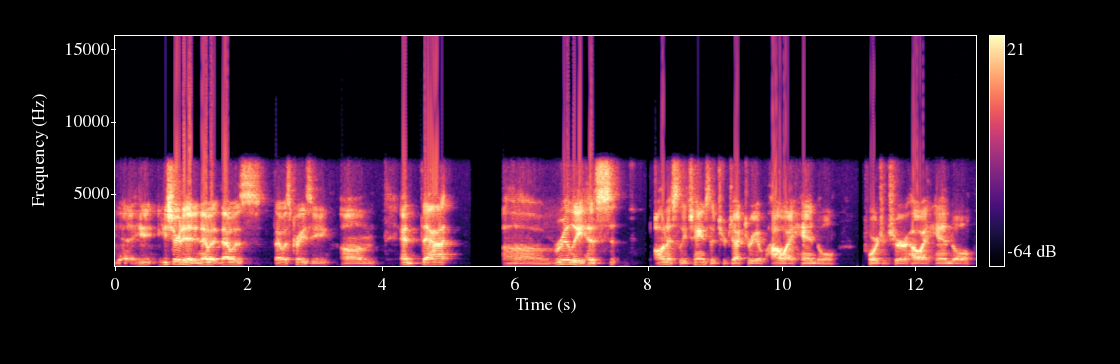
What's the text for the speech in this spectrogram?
Yeah, he, he sure did, and that was, that was that was crazy. Um, and that uh, really has honestly changed the trajectory of how I handle portraiture, how I handle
